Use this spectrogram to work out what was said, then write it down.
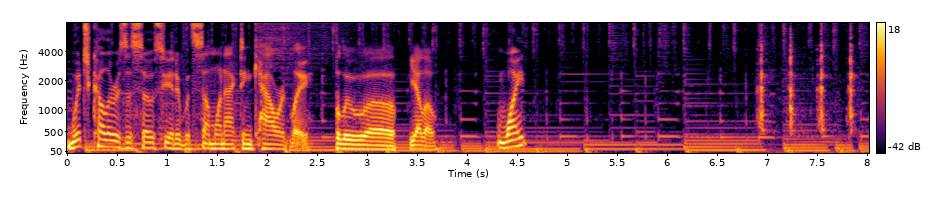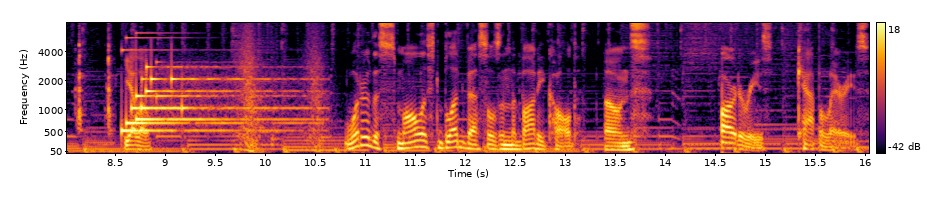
Which color is associated with someone acting cowardly? Blue, uh, yellow. White? Yellow. What are the smallest blood vessels in the body called? Bones. Arteries. Capillaries.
